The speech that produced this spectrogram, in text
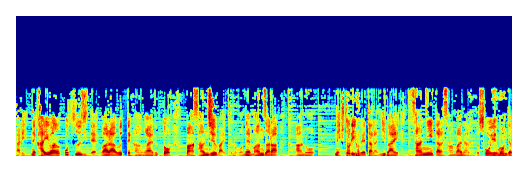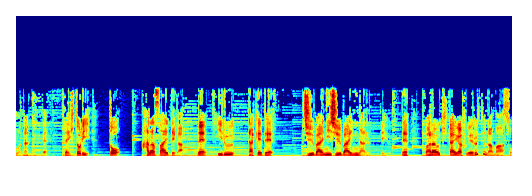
たり、ね、会話を通じて笑うって考えると、まあ、30倍っていうのもね、まんざら、あの、ね、1人増えたら2倍、3人いたら3倍になるけど、そういうもんでもなくて、で、1人と話す相手がね、いるだけで10倍、20倍になるっていうね、笑う機会が増えるっていうのはまあそ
